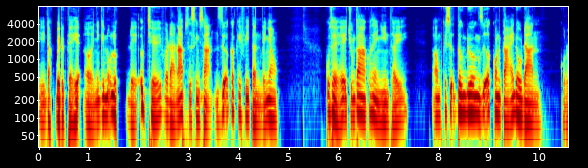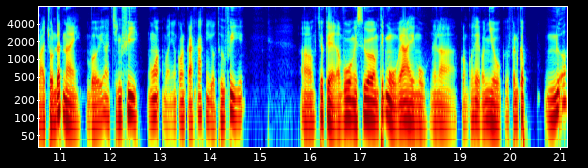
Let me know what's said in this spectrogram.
thì đặc biệt được thể hiện ở những cái nỗ lực để ức chế và đàn áp sự sinh sản giữa các cái phi tần với nhau. Cụ thể ấy, chúng ta có thể nhìn thấy um, cái sự tương đương giữa con cái đầu đàn của loài trốn đất này với à, chính phi đúng không ạ? Và những con cái khác như kiểu thứ phi ấy. À, chưa kể là vua ngày xưa thích ngủ với ai thì ngủ nên là còn có thể có nhiều cái phân cấp nữa.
